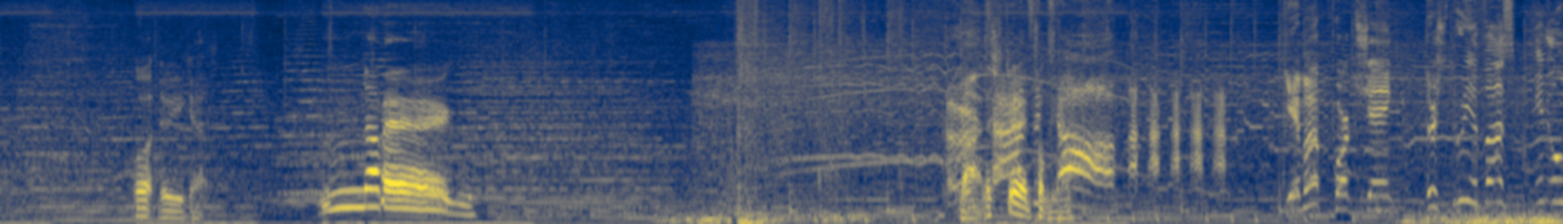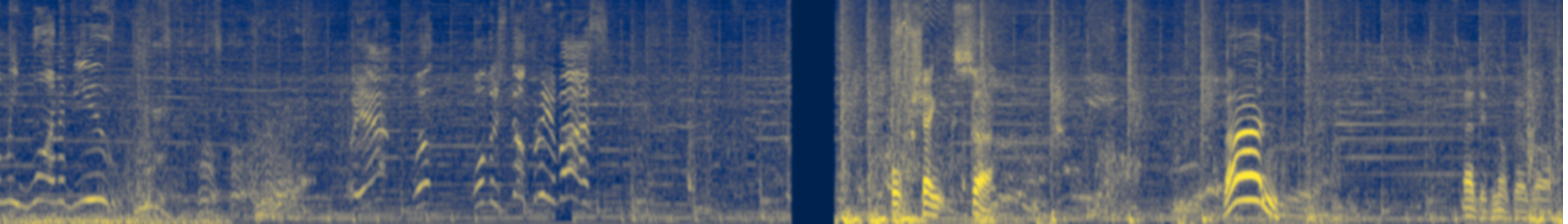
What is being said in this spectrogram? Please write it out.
What do you got? Nothing! Right, let's do it properly now. Give up, Pork Shank. There's three of us and only one of you. Oh yeah? Well, well, there's still three of us. Pork shanks, sir. Run! That did not go well.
